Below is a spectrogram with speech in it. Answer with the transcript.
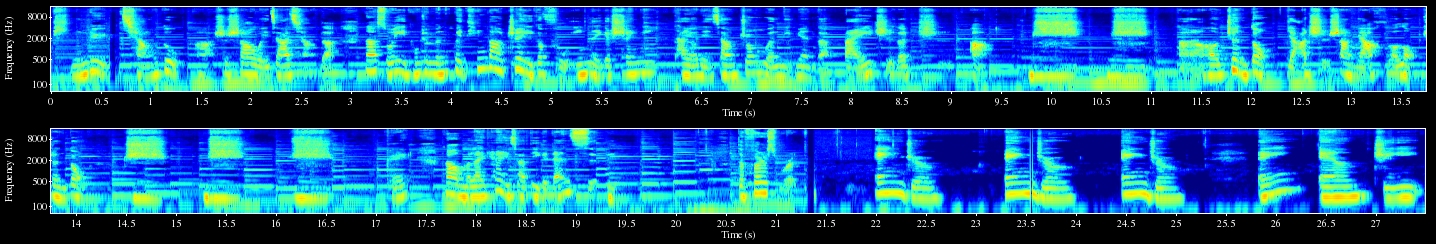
频率强度啊是稍微加强的。那所以同学们会听到这一个辅音的一个声音，它有点像中文里面的白纸的纸啊，啊，然后震动牙齿上牙合拢震动。OK，那我们来看一下第一个单词，嗯 ，the first word，angel，angel，angel，a n g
